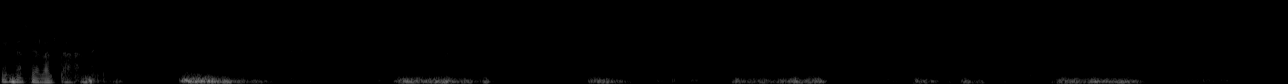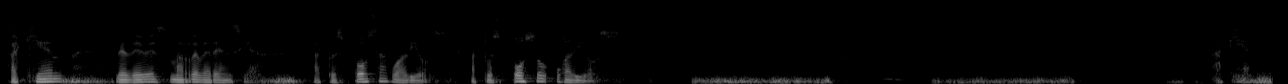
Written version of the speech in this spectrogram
Véngase al altar, ándele. ¿A quién le debes más reverencia? ¿A tu esposa o a Dios? ¿A tu esposo o a Dios? ¿A quién?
